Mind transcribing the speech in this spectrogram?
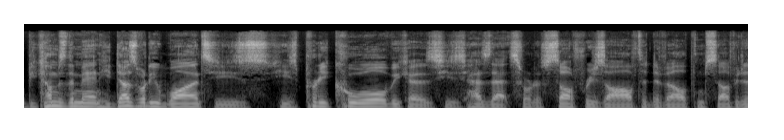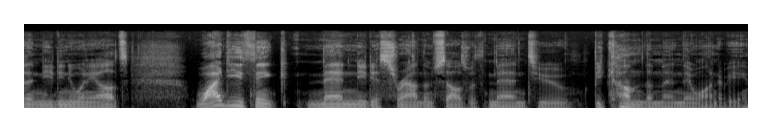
becomes the man. He does what he wants. He's he's pretty cool because he has that sort of self resolve to develop himself. He doesn't need anyone else. Why do you think men need to surround themselves with men to become the men they want to be?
